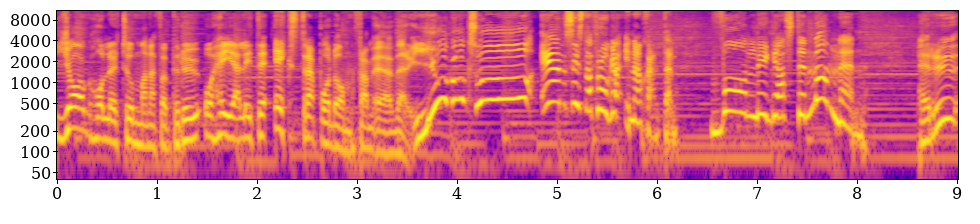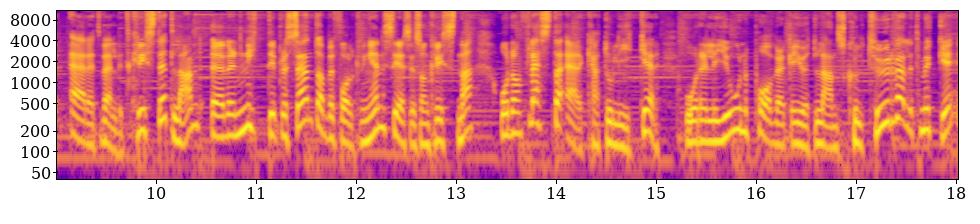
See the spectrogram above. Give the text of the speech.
jag håller tummarna för Peru och hejar lite extra på dem framöver. Jag också! En sista fråga innan skämten. Vanligaste namnen? Peru är ett väldigt kristet land. Över 90 procent av befolkningen ser sig som kristna och de flesta är katoliker. Och religion påverkar ju ett lands kultur väldigt mycket,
